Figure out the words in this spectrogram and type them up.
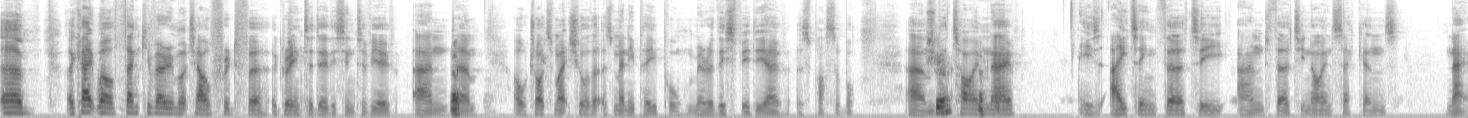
um, okay, well, thank you very much, Alfred, for agreeing to do this interview, and um, I'll try to make sure that as many people mirror this video as possible. Um, Sure, The time okay. now is 18:30 and 39 seconds now.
